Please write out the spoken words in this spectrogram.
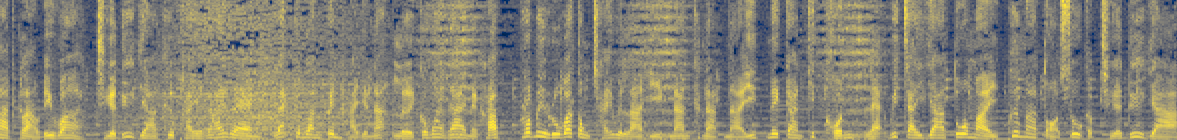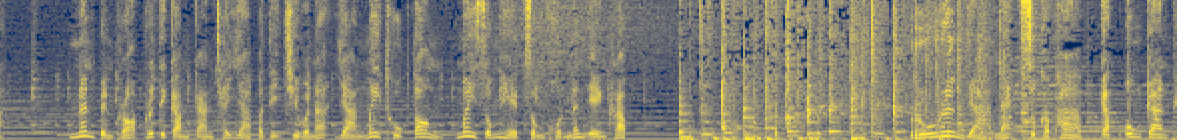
อาจกล่าวได้ว่าเชื้อดื้อยาคือภัยร้ายแรง และกำลังเป็นหายนะเลยก็ว่าได้นะครับ เพราะไม่รู้ว่าต้องใช้เวลาอีกนานขนาดไหน ในการคิดค้นและวิจัยยาตัวใหม่ เพื่อมาต่อสู้กับเชื้อดื้อยานั่นเป็นเพราะพฤติกรรมการใช้ยาปฏิชีวนะอย่างไม่ถูกต้อง ไม่สมเหตุสมผลนั่นเองครับ รู้เรื่องยาและสุขภาพกับองค์การเภ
